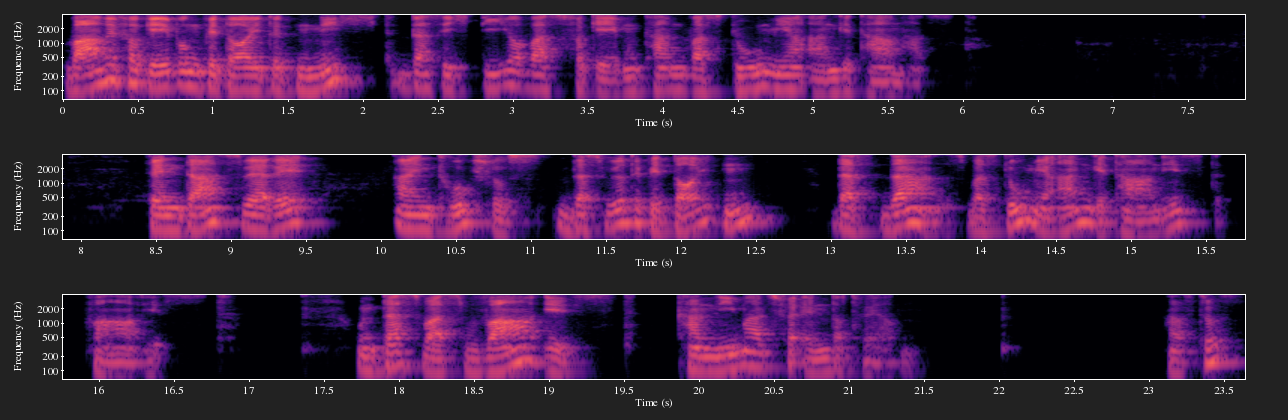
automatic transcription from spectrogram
Wahre Vergebung bedeutet nicht, dass ich dir was vergeben kann, was du mir angetan hast. Denn das wäre ein Trugschluss. Das würde bedeuten, dass das, was du mir angetan ist, wahr ist. Und das, was wahr ist, kann niemals verändert werden. Hast du es?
